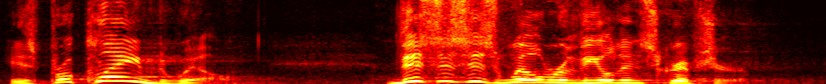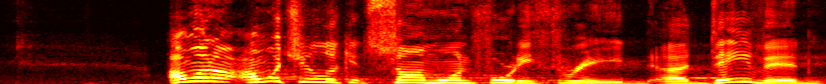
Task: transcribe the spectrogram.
His proclaimed will. This is his will revealed in Scripture. I, wanna, I want you to look at Psalm 143. Uh, David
